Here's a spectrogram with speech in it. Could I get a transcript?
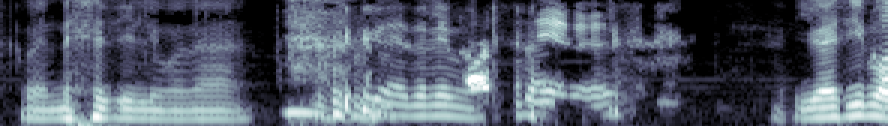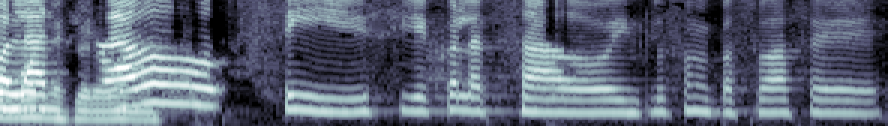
Vender sin limonada. Eh, Iba a decir bombones, pero bueno. Colapsado, sí, sí he colapsado. Incluso me pasó hace,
